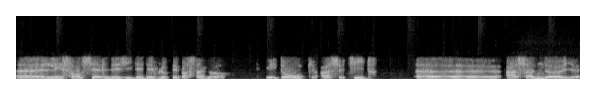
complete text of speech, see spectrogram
l'essentiel des idées développées par Senghor. Et donc, à ce titre, euh, Hassan Doy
